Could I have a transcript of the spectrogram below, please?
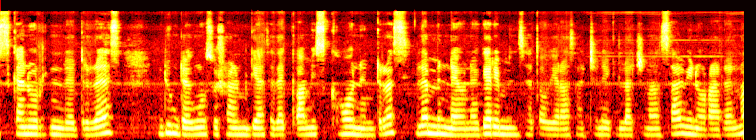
እስከ ኖርን ድረስ እንዲሁም ደግሞ social media ተጠቃሚ እስከሆንን ድረስ ለምናየው ነገር የምንሰጠው የራሳችን የግላችን ሀሳብ ይኖራልና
